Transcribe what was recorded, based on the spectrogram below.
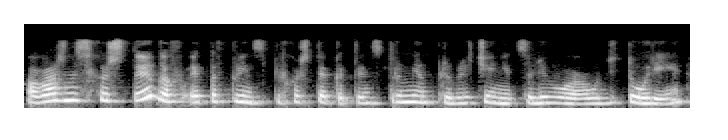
А важность хэштегов – это, в принципе, хэштег – это инструмент привлечения целевой аудитории,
